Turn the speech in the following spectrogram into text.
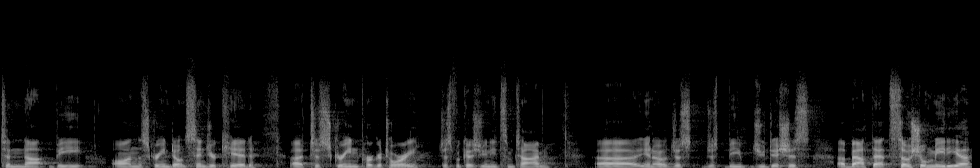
to not be on the screen. Don't send your kid uh, to screen purgatory just because you need some time. Uh, you know, just, just be judicious about that. Social media,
